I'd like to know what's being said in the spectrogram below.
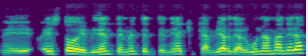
eh, esto evidentemente tenía que cambiar de alguna manera,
